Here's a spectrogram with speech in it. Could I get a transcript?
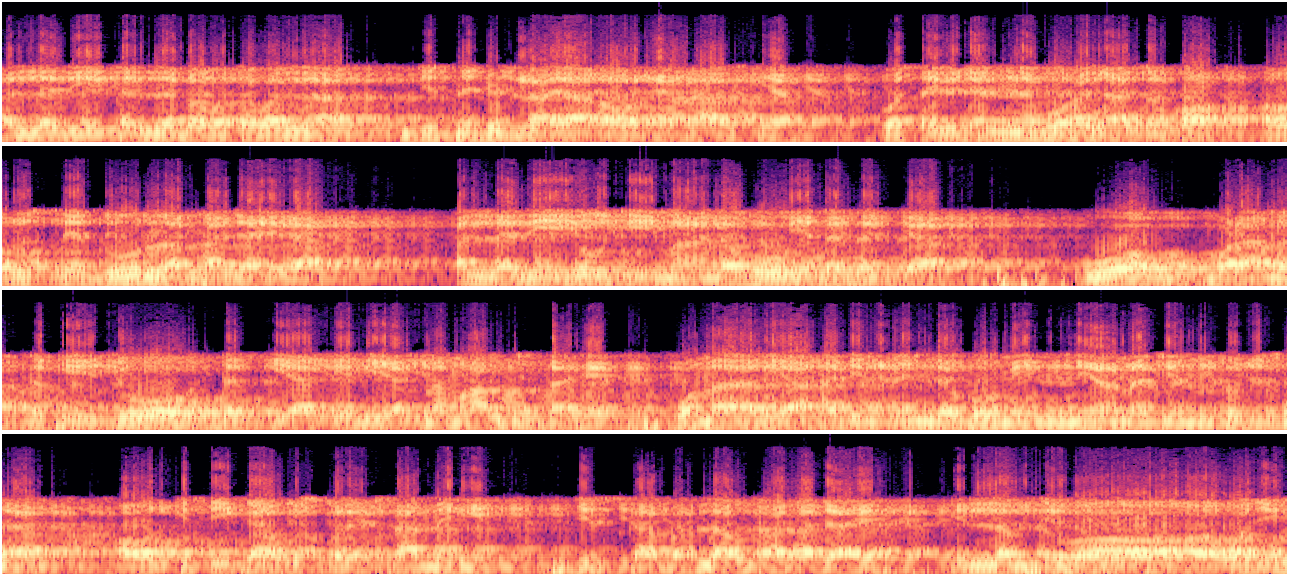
الذي كذب وتولى۔ جس نے جھٹلایا اور اعراض کیا۔ وسيجنبها الاتقى اور اس سے دور رکھا جائے گا۔ الذي يؤتي ماله يتزكى. وہ بڑا متقی جو تزکیہ کے لیے اپنا مال دیتا ہے. وما لاحد عنده من نعمه تجزى. اور کسی کا اس پر احسان نہیں جس کا بدلہ اتارا جائے. الا ابتغاء وجه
